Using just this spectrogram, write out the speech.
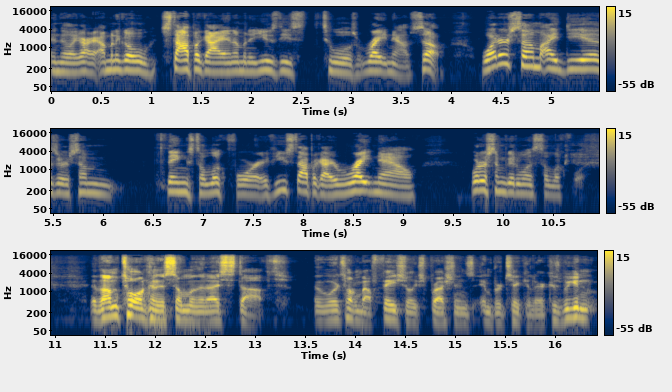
and they're like all right i'm going to go stop a guy and i'm going to use these tools right now so what are some ideas or some things to look for if you stop a guy right now What are some good ones to look for? if I'm talking to someone that I stopped, and we're talking about facial expressions in particular, because we can,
